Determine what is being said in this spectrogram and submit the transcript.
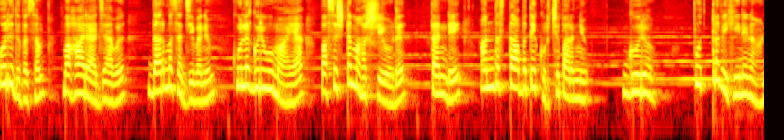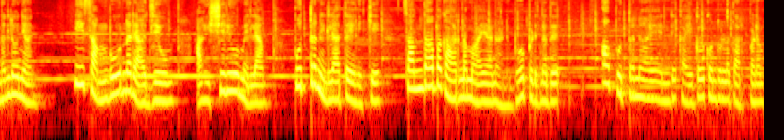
ഒരു ദിവസം മഹാരാജാവ് ധർമ്മസജീവനും കുലഗുരുവുമായ വസിഷ്ഠ മഹർഷിയോട് തന്റെ അന്തസ്താപത്തെക്കുറിച്ച് പറഞ്ഞു ഗുരു പുത്രവിഹീനനാണല്ലോ ഞാൻ. ഈ സമ്പൂർണ രാജ്യവും ഐശ്വര്യവുമെല്ലാം പുത്രനില്ലാത്ത എനിക്ക് സന്താപ കാരണമായാണ് അനുഭവപ്പെടുന്നത്. ആ പുത്രനായ എന്റെ കൈകൾ കൊണ്ടുള്ള തർപ്പണം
